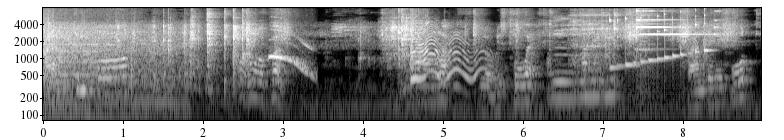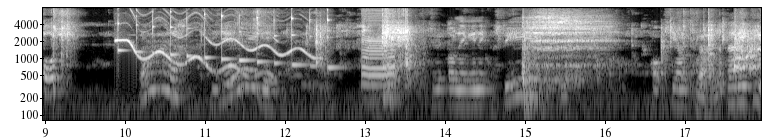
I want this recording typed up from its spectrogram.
Arep jemput. Oh, wis tuwek. Rantene putus. Wah, Gusti. Kok sial banget hari?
